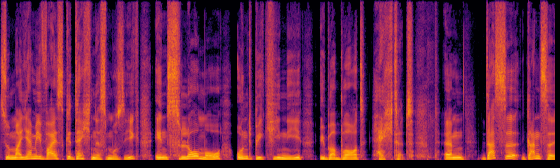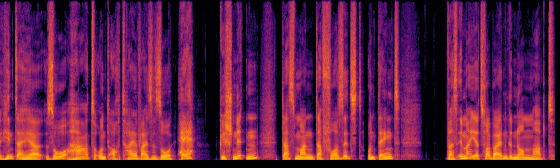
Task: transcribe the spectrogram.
zu Miami Vice Gedächtnismusik in Slow-Mo und Bikini über Bord hechtet. Ähm, das äh, Ganze hinterher so hart und auch teilweise so, hä? geschnitten, dass man davor sitzt und denkt, was immer ihr zwei beiden genommen habt,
